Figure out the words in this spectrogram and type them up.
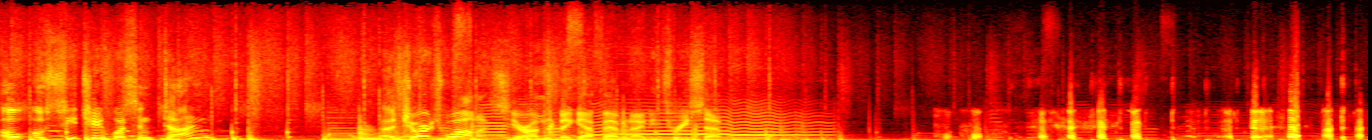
oh, oh, CJ wasn't done. Uh, George Wallace, you're on the Big FM 93.7.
